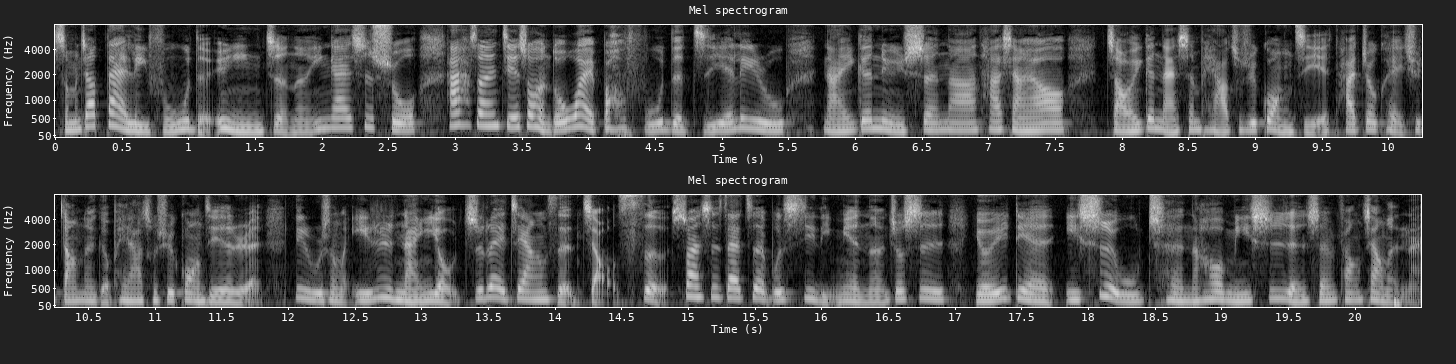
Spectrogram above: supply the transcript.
什么叫代理服务的运营者呢？应该是说，他虽然接受很多外包服务的职业，例如哪一个女生啊，她想要找一个男生陪她出去逛街，他就可以去当那个陪她出去逛街的人。例如什么一日男友之类这样子的角色，算是在这部戏里面呢，就是有一点一事无成，然后迷失人生方向的男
